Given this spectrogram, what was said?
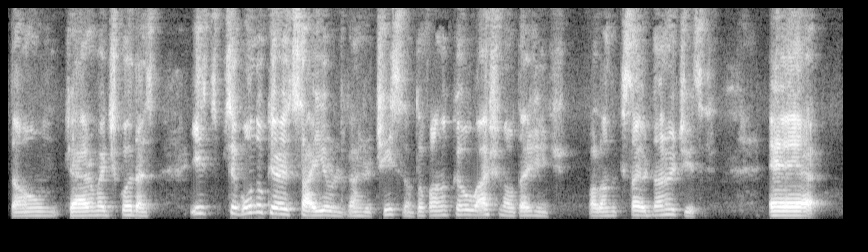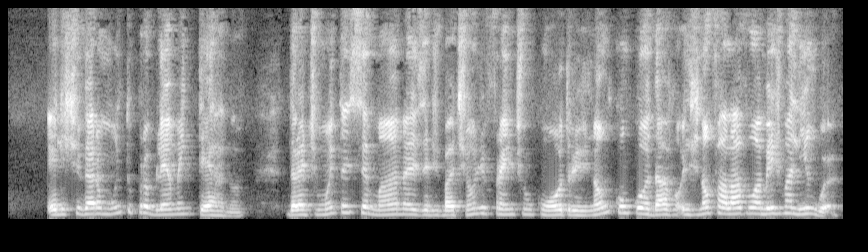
Então, já era uma discordância. E segundo o que saiu nas notícias, não estou falando que eu acho não, tá, gente? Falando que saiu nas notícias. É, eles tiveram muito problema interno. Durante muitas semanas, eles batiam de frente um com o outro, eles não concordavam, eles não falavam a mesma língua.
